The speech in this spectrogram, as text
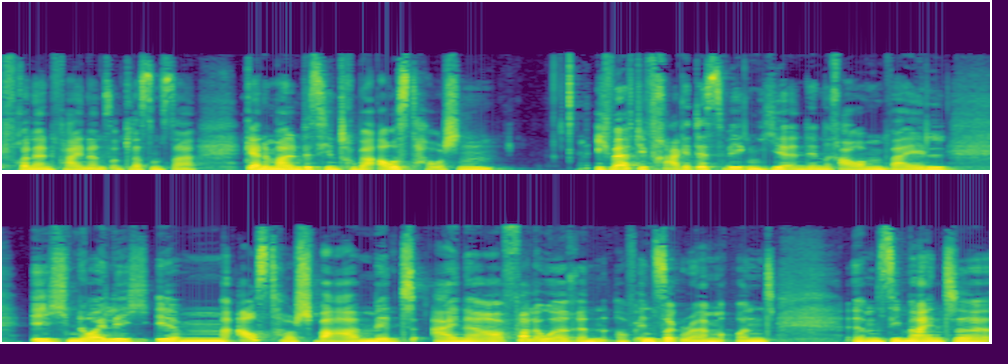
Fräulein Finance und lass uns da gerne mal ein bisschen drüber austauschen. Ich werfe die Frage deswegen hier in den Raum, weil ich neulich im Austausch war mit einer Followerin auf Instagram und ähm, sie meinte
